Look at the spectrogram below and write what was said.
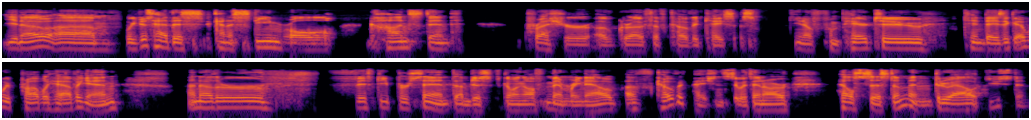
You know, um, we just had this kind of steamroll, constant pressure of growth of COVID cases. You know, compared to 10 days ago, we probably have again another 50%. I'm just going off memory now of COVID patients within our health system and throughout Houston.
